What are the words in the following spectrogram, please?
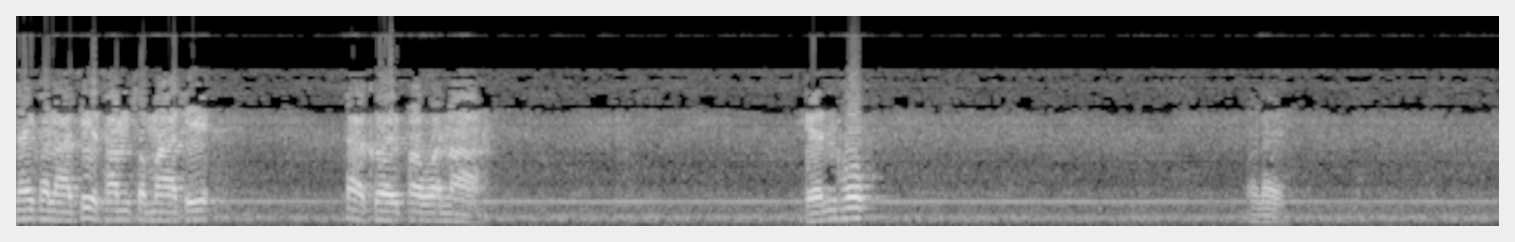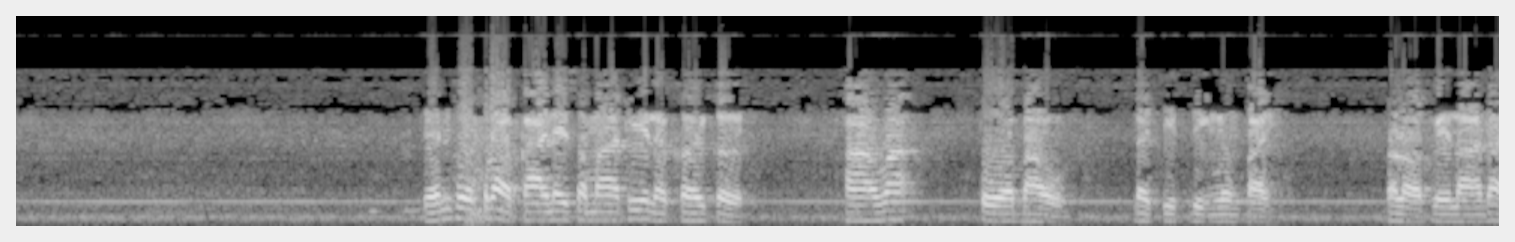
ในขณะที่ทำสมาธิ ถ้าเคยภาวนา เห็นทุกอะไรเห็นทุกรอบกายในสมาธิแล้วเคยเกิด ภาวะตัวเบาและจิตดิ่งลงไป ตลอดเวลาได้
